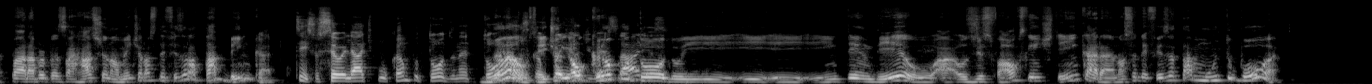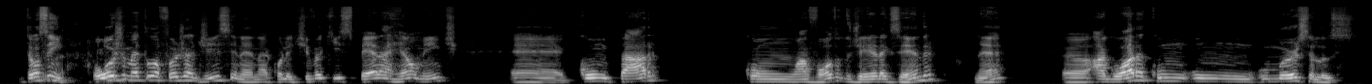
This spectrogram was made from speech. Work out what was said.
parar para pensar racionalmente, a nossa defesa ela tá bem, cara. Sim, se você olhar tipo, o campo todo, né? Todos Não, se a gente olhar o campo todo e, e, e entender o, a, os desfalques que a gente tem, cara, a nossa defesa tá muito boa. Então, assim, hoje o Metal LaFleur já disse, né, na coletiva, que espera realmente é, contar com a volta do Jair Alexander, né? Uh, agora com um, o Merciless,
